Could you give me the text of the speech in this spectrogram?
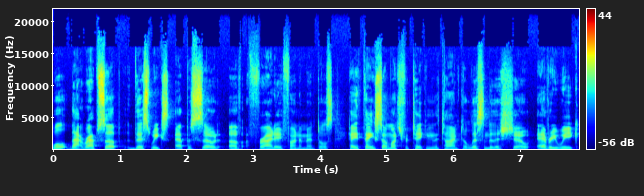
Well, that wraps up this week's episode of Friday Fundamentals. Hey, thanks so much for taking the time to listen to this show every week,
